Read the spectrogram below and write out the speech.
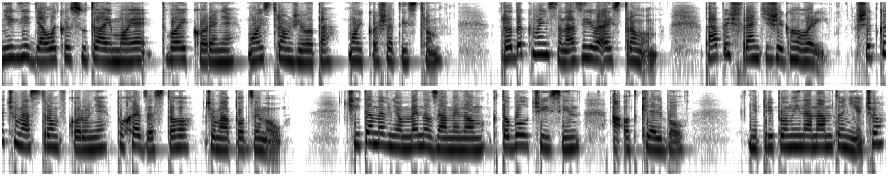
niekde ďaleko sú to aj moje, tvoje korene, môj strom života, môj košatý strom. Rodokmeň sa nazýva aj stromom. Pápež František hovorí, všetko, čo má strom v korune, pochádza z toho, čo má pod zemou. Čítame v ňom meno za menom, kto bol čí syn a odkiaľ bol. Nepripomína nám to niečo?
